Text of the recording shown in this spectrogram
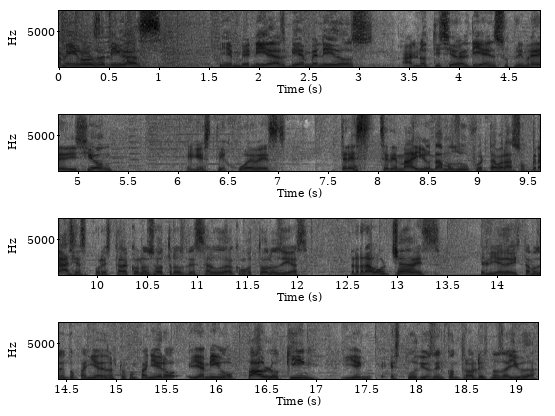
Amigos, amigas, bienvenidas, bienvenidos al Noticiero del Día en su primera edición. En este jueves 13 de mayo damos un fuerte abrazo. Gracias por estar con nosotros. Les saluda como todos los días Raúl Chávez. El día de hoy estamos en compañía de nuestro compañero y amigo Pablo King y en estudios, en controles, nos ayuda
